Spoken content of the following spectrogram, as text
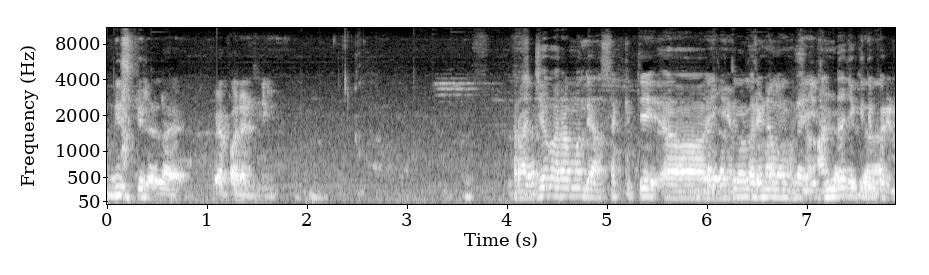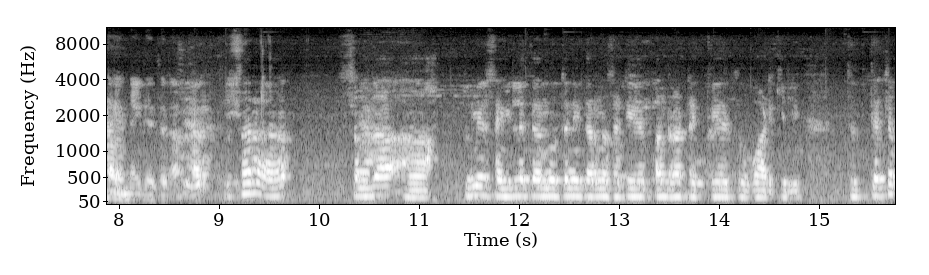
मिस केलेला आहे व्यापाऱ्यांनी. राज्यभरामध्ये असा किती अ, परिणाम होऊ नाही शकतो? अंदाजे किती परिणाम नाही- नाही देत. ना सर समजा तुम्ही सांगितलं का नूतनीकरणासाठी पंधरा टक्के वाढ केली. तर त्याच्या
